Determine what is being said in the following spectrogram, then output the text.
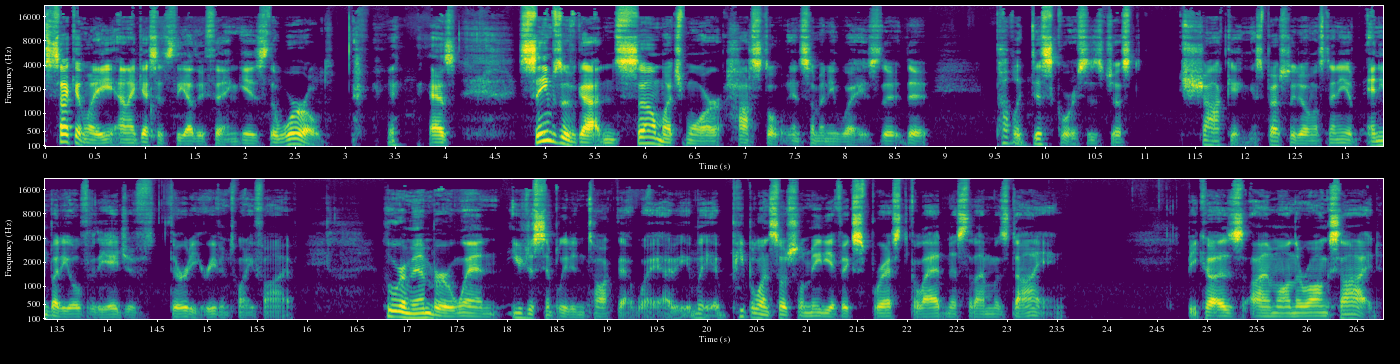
Secondly, and I guess it's the other thing, is the world has seems to have gotten so much more hostile in so many ways. The the public discourse is just shocking, especially to almost any anybody over the age of 30 or even 25 who remember when you just simply didn't talk that way. I mean, people on social media have expressed gladness that I was dying because I'm on the wrong side,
